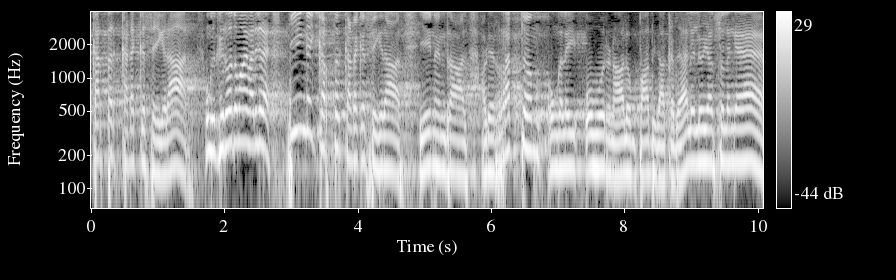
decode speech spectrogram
கர்த்தர் கடக்க செய்கிறார். உங்களுக்கு விரோதமாக வருகிற தீங்கை கர்த்தர் கடக்க செய்கிறார். ஏனென்றால் அவருடைய ரத்தம் உங்களை ஒவ்வொரு நாளும் பாதுகாக்குது. அல்லேலூயா சொல்லுங்க.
